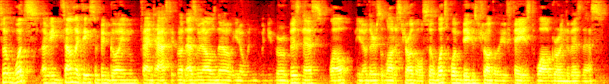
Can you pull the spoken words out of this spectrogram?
So what's I mean, sounds like things have been going fantastic, but as we all know, you know, when, when you grow a business, well, you know, there's a lot of struggle. So what's one biggest struggle you faced while growing the business?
